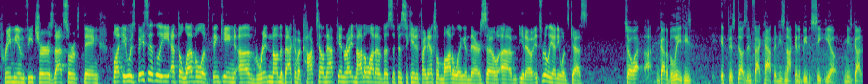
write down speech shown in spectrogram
premium features, that sort of thing. But it was basically at the level of thinking of written on the back of a cocktail napkin, right? Not a lot of uh, sophisticated financial modeling in there. So, um, you know, it's really anyone's guess. So I, I've got to believe he's if this does in fact happen, he's not going to be the CEO. I mean, he's got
